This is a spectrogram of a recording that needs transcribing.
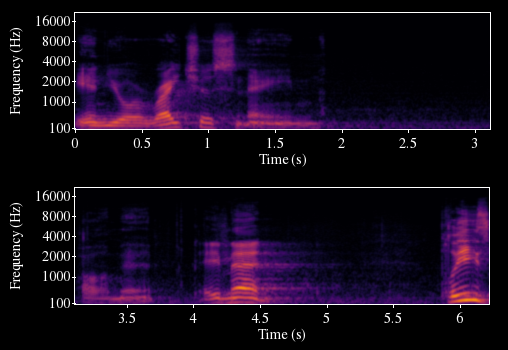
in your righteous name. Amen. Amen. Please.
